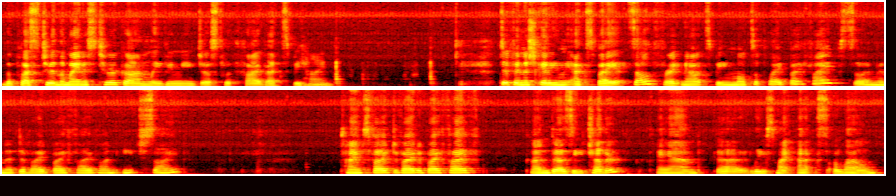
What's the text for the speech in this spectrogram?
the plus 2 and the minus 2 are gone, leaving me just with 5x behind. To finish getting the x by itself, right now it's being multiplied by 5, so I'm going to divide by 5 on each side. Times 5 divided by 5 undoes each other and uh, leaves my x alone.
